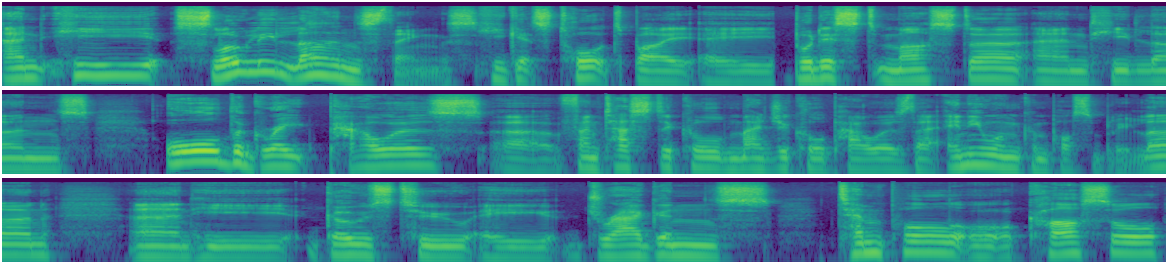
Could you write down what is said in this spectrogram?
and he slowly learns things. He gets taught by a Buddhist master, and he learns all the great powers, uh, fantastical, magical powers that anyone can possibly learn. And he goes to a dragon's temple or castle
